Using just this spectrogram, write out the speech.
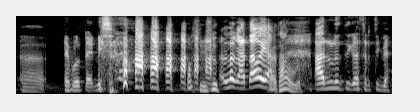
Eh, table tennis. Oh serius lo gak tahu ya? Gak tau gue. Aduh lu tinggal searching dah.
